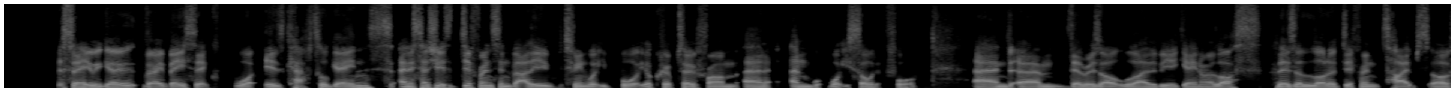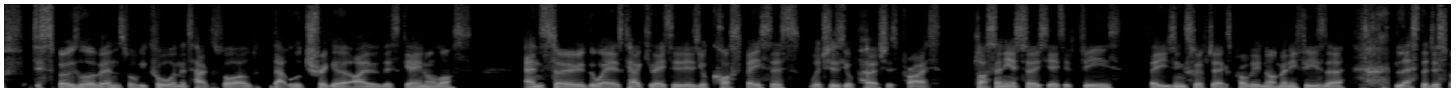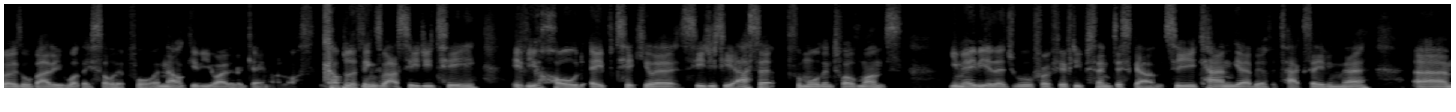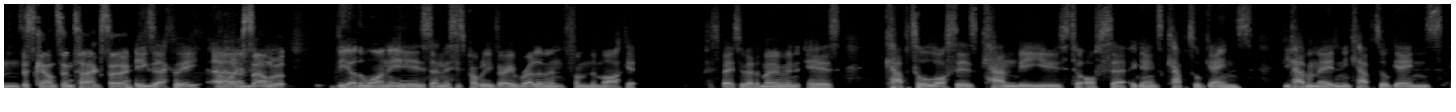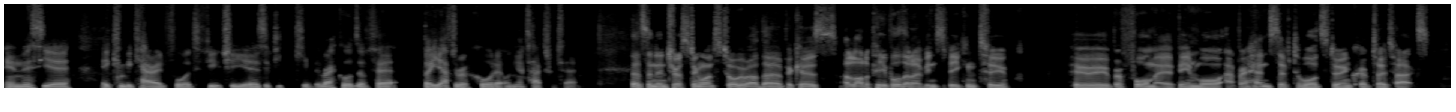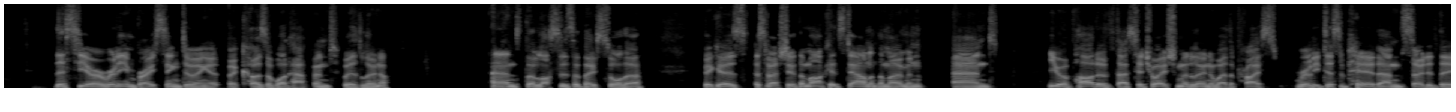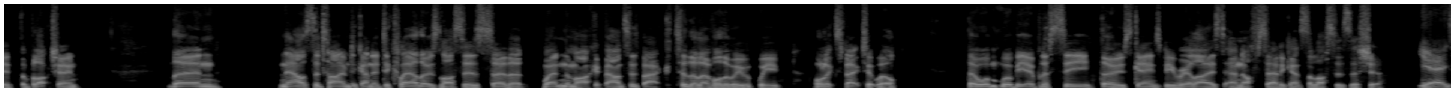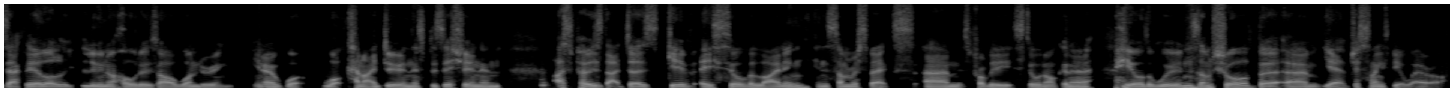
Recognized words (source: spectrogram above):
so here we go. Very basic. What is capital gains? And essentially, it's a difference in value between what you bought your crypto from and, and what you sold it for. And um, the result will either be a gain or a loss. There's a lot of different types of disposal events, what we call in the tax world, that will trigger either this gain or loss. And so the way it's calculated is your cost basis, which is your purchase price, plus any associated fees they're using Swyftx, probably not many fees there, less the disposal value, what they sold it for, and that'll give you either a gain or a loss. A couple of things about CGT. If you hold a particular CGT asset for more than 12 months, you may be eligible for a 50% discount. So you can get a bit of a tax saving there. Um, Discounts in tax, eh? Exactly. I like the um, sound of it. The other one is, and this is probably very relevant from the market perspective at the moment, is capital losses can be used to offset against capital gains. If you haven't made any capital gains in this year, it can be carried forward to future years if you keep the records of it, but you have to record it on your tax return. That's an interesting one to talk about there because a lot of people that I've been speaking to who before may have been more apprehensive towards doing crypto tax this year are really embracing doing it because of what happened with Luna and the losses that they saw there. Because especially if the market's down at the moment, and you were part of that situation with Luna where the price really disappeared and so did the, the blockchain, then now's the time to kind of declare those losses so that when the market bounces back to the level that we, we all expect it will, then we'll, we'll be able to see those gains be realized and offset against the losses this year. Yeah, exactly. A lot of Luna holders are wondering, you know, what what can I do in this position? And I suppose that does give a silver lining in some respects. Um, it's probably still not going to heal the wounds, I'm sure, but um, yeah, just something to be aware of.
